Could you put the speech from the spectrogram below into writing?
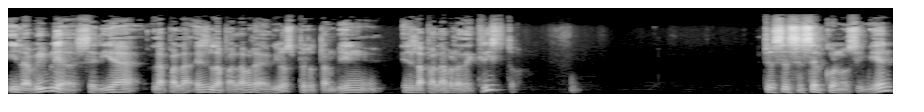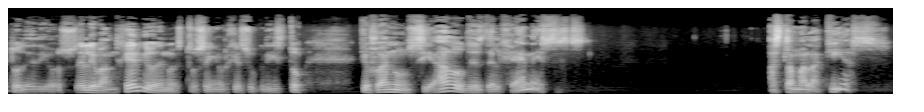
y, la Biblia sería la, es la palabra de Dios, pero también es la palabra de Cristo. Entonces ese es el conocimiento de Dios, el Evangelio de nuestro Señor Jesucristo, que fue anunciado desde el Génesis hasta Malaquías.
